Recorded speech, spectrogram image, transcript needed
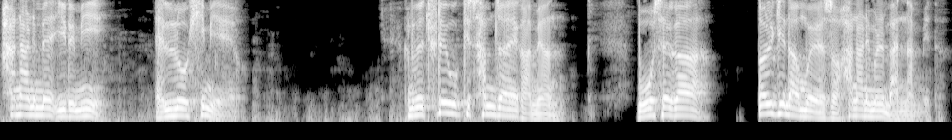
하나님의 이름이 엘로힘이에요. 그런데 출애굽기 3장에 가면 모세가 떨기나무에서 하나님을 만납니다.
